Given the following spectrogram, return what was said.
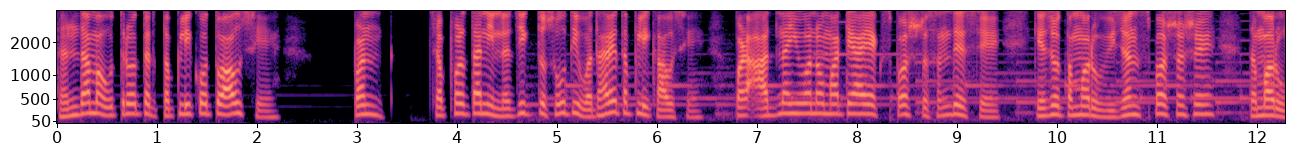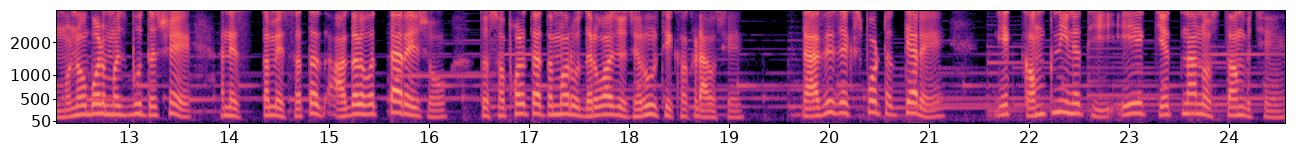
ધંધામાં ઉત્તરોત્તર તકલીફો તો આવશે, પણ સફળતાની નજીક તો સૌથી વધારે તકલીફ આવશે. પણ આજના યુવાનો માટે આ એક સ્પષ્ટ સંદેશ છે કે જો તમારું વિઝન સ્પષ્ટ હશે, તમારું મનોબળ મજબૂત હશે અને તમે સતત આગળ વધતા રહેશો, તો સફળતા તમારો દરવાજો જરૂરથી ખખડાવશે. રાજેશ એક્સપોર્ટ અત્યારે એક કંપની નથી, એ એક ચેતનાનો સ્તંભ છે.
